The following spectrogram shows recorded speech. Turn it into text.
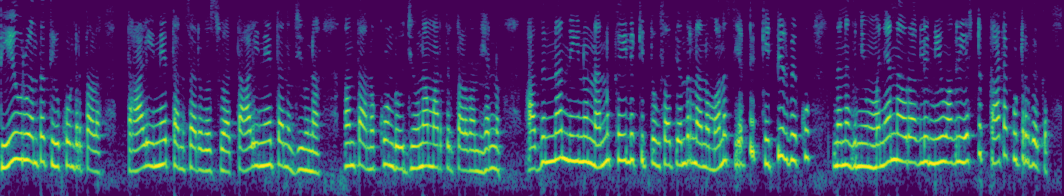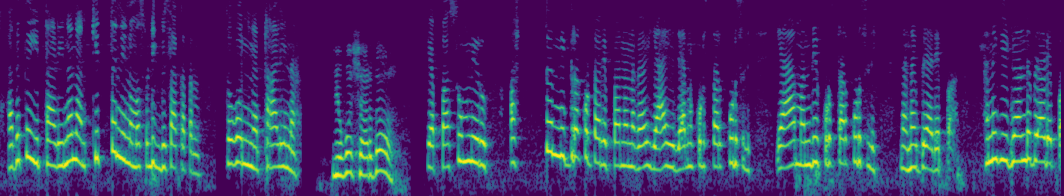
ದೇವರು ಅಂತ ತಿಳ್ಕೊಂಡಿರ್ತಾಳ. ತಾಳಿನೇ ತನ್ನ ಸರ್ವಸ್ವ ತಾಳಿನೇ ತನ್ನ ಜೀವನ ಅಂತ ಅನ್ಕೊಂಡು ಜೀವನ ಮಾಡ್ತಿರ್ತಾಳ ಒಂದು ಹೆಣ್ಣು. ಅದನ್ನ ನೀನು ನನ್ನ ಕೈಲಿ ಕಿತ್ತು ಸಾಧ್ಯ ಅಂದ್ರೆ ನನ್ನ ಮನಸ್ಸು ಎಷ್ಟು ಕೆಟ್ಟಿರ್ಬೇಕು. ನನಗೆ ನೀವು ಮನೆಯನ್ನವರಾಗ್ಲಿ ನೀವಾಗ್ಲಿ ಎಷ್ಟು ಕಾಟ ಕೊಟ್ಟಿರ್ಬೇಕು. ಅದಕ್ಕೆ ಈ ತಾಳಿನ ನಾನು ಕಿತ್ತು ನಿನ್ನ ಮಸಡಿಗೆ ಬಿಸಾಕತ್ತಾನ. ತಗೋ ನಿನ್ನ ತಾಳಿನ. ಯವ್ವ ಶಾರದಾ ಯಪ್ಪ ಸುಮ್ಮನಿರು ಅಷ್ಟು ನಿಗ್ರಹ ಕೊಟ್ಟಾರಪ್ಪ ನನಗೆ. ಯಾ ಹಿರಿಯರನ್ನ ಕುಡಿಸ್ತಾರೆ ಕುಡಿಸ್ಲಿ. ಯಾ ಮಂದಿ ಕುಡಿಸ್ತಾರೆ ಕುಡಿಸ್ಲಿ. ನನಗೆ ಬೇಡಪ್ಪ ನನಗೆ ಈ ಗಂಡ ಬೇಡಪ್ಪ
